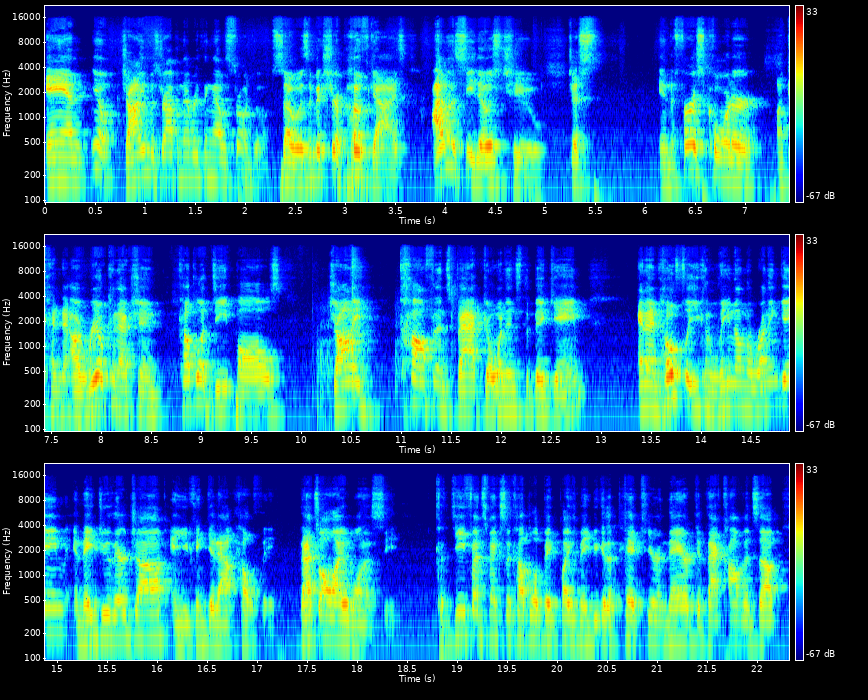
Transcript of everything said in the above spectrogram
and you know Johnny was dropping everything that was thrown to him. So it was a mixture of both guys. I want to see those two just in the first quarter, a, conne- a real connection, a couple of deep balls, Johnny confidence back going into the big game, and then hopefully you can lean on the running game and they do their job and you can get out healthy. That's all I want to see. Defense makes a couple of big plays, maybe you get a pick here and there, get that confidence up,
